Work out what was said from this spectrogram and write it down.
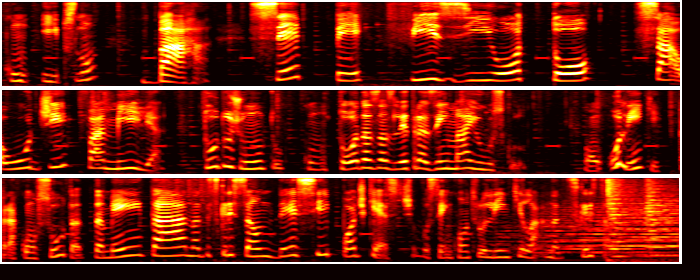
com y barra CP Fisioto Saúde Família. Tudo junto, com todas as letras em maiúsculo. Bom, o link para consulta também está na descrição desse podcast. Você encontra o link lá na descrição.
